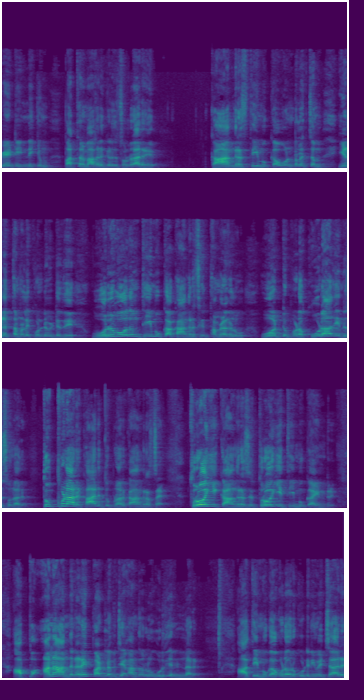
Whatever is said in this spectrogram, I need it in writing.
பேட்டி இன்றைக்கும் பத்திரமாக இருக்கிறது சொல்கிறாரு காங்கிரஸ் திமுக ஒன்றரை லட்சம் ஈழத்தமிழை கொண்டு விட்டது. ஒருபோதும் திமுக காங்கிரஸுக்கு தமிழர்கள் ஓட்டு போடக்கூடாது என்று சொன்னார். துப்புனார் காரி துப்புனார் காங்கிரஸை துரோகி காங்கிரஸ் துரோகி திமுக என்று. அப்போ ஆனால் அந்த நிலைப்பாட்டில் விஜயகாந்த் அவர்கள் உறுதியாக நின்னார். அதிமுக கூட ஒரு கூட்டணி வச்சார்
